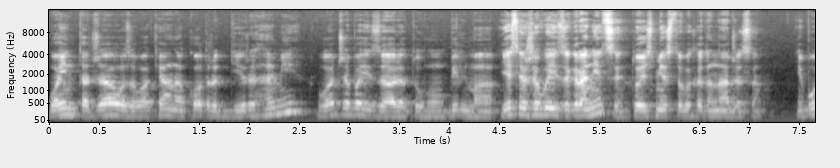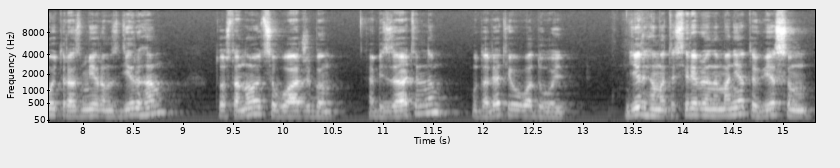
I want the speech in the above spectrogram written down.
Ваин таджава завакяна кодра дирхами ваджаба изалятуху бильма. Если же вы из-за границы, то есть место выхода наджиса, и будет размером с дирхам, то становится ваджибом, обязательным удалять его водой. Дирхам – это серебряная монета весом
